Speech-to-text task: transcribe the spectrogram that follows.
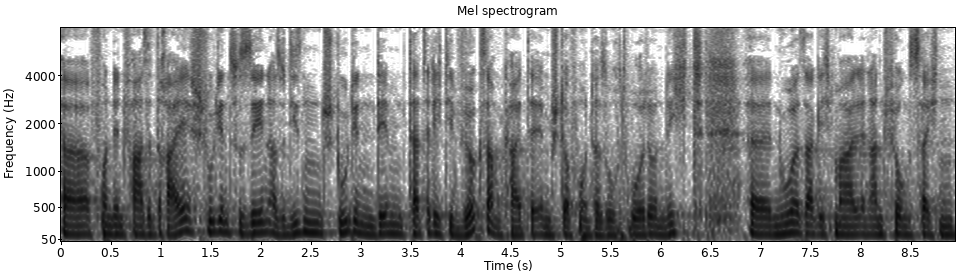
äh, von den Phase 3 Studien zu sehen, also diesen Studien, in denen tatsächlich die Wirksamkeit der Impfstoffe untersucht wurde und nicht äh, nur, sage ich mal, in Anführungszeichen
